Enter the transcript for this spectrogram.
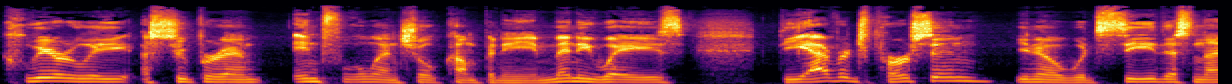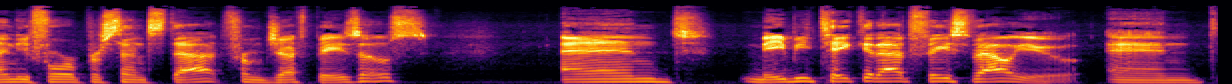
clearly a super influential company in many ways. The average person, you know, would see this 94% stat from Jeff Bezos and maybe take it at face value. And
